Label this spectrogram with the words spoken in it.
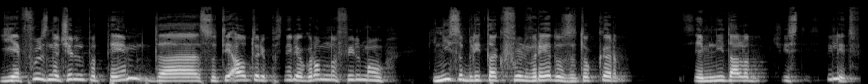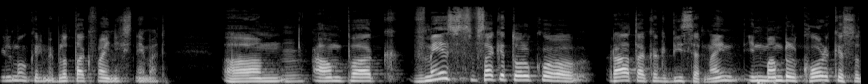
je ful značilen po tem, da so ti avtori posneli ogromno filmov, ki niso bili tako ful v redu, zato ker se jim ni dalo čisti spiliti filmov, ker jim je bilo tako fajn jih snemati. Um, mm. Ampak vmes vsake toliko rata, kak biser. Ne? In, in Mumblecore, ki so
